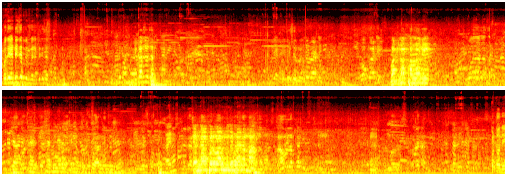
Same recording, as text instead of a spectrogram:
కొద్దిగా ఇంటికి జరుగుతుంది మీరు ఇంటికి జరుగుతుంది. ఇక్కడ చూడండి. వడ్ల పల్లవి. చందాపూర్ వారు ముందుకు రానమ్మా ఫోటోది.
